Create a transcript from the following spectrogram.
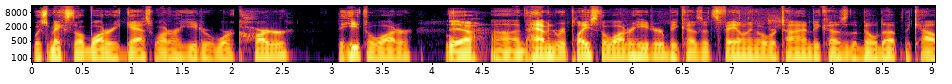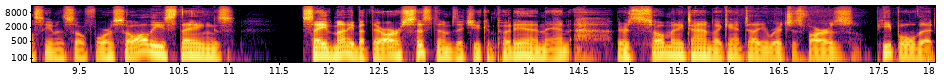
which makes the water gas water heater work harder to heat the water. Yeah. Uh, having to replace the water heater because it's failing over time because of the buildup, the calcium, and so forth. So all these things save money, but there are systems that you can put in, and there's so many times I can't tell you, Rich, as far as people that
